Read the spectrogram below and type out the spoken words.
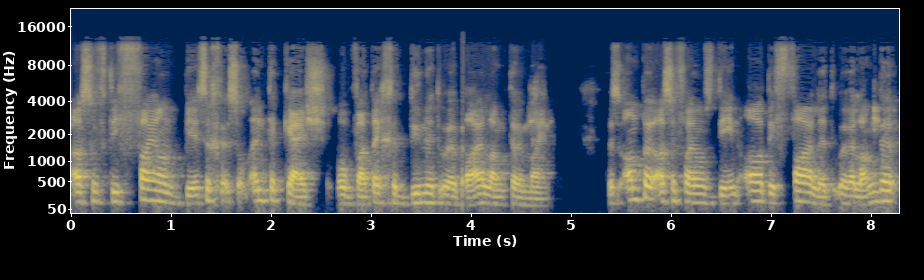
asof die vyand besig is om in te cash op wat hy gedoen het oor baie lang termyn. Dis amper asof hy ons DNA defile het oor 'n lange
